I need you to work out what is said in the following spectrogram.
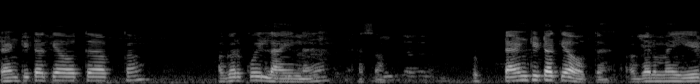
tan theta क्या होता है आपका? अगर कोई लाइन है, ऐसा। तो टेन थीटा क्या होता है? अगर मैं ये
